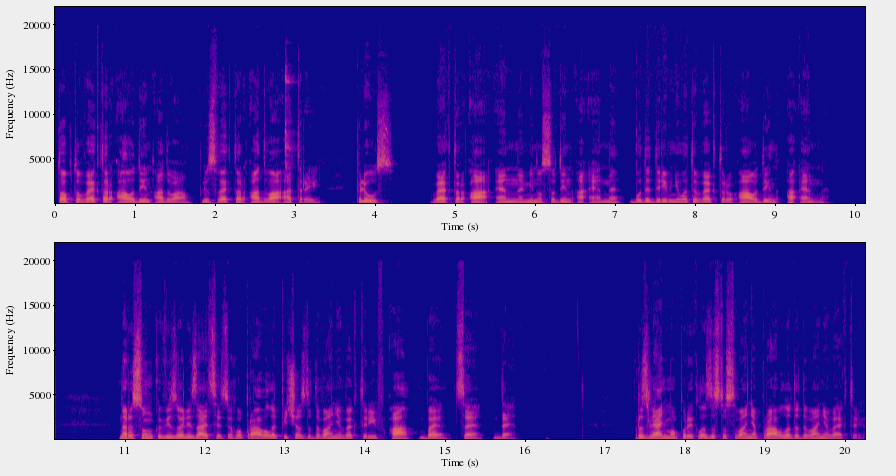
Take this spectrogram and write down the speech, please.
Тобто вектор А1, А2 плюс вектор А2, А3 плюс вектор АН-1 АН буде дорівнювати вектору А1, АН. На рисунку візуалізація цього правила під час додавання векторів А, Б, С, Д. Розгляньмо приклад застосування правила додавання векторів.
